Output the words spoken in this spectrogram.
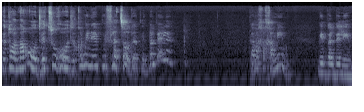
ואת רואה מראות וצורות וכל מיני מפלצות, ואת מתבלבלת. גם החכמים מתבלבלים.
